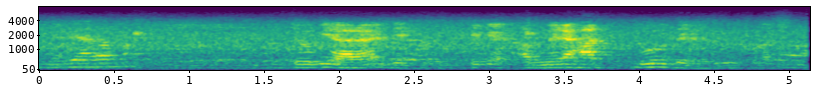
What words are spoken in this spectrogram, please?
मैं भी आ रहा हूँ जो भी आ रहा है देख लो ठीक है? अब मेरा हाथ दूर दे दे थोड़ा सा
